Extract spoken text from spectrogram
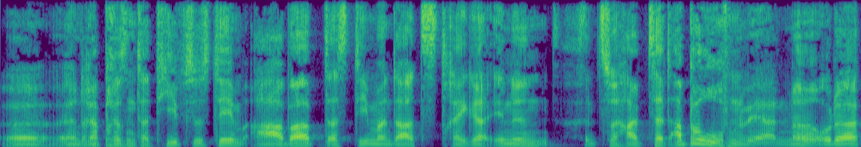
äh, ein Repräsentativsystem, aber dass die MandatsträgerInnen zur Halbzeit abberufen werden ne, oder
